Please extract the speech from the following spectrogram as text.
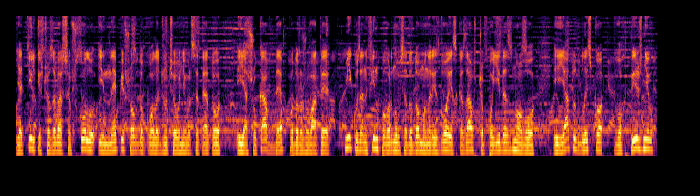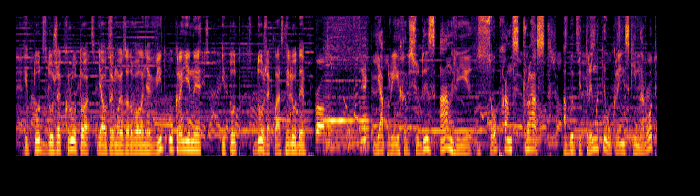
Я тільки що завершив школу і не пішов до коледжу чи університету. І я шукав, де б подорожувати. Мій кузен Фін повернувся додому на різдво і сказав, що поїде знову. І я тут близько двох тижнів, і тут дуже круто. Я отримую задоволення від України, і тут дуже класні люди. Я приїхав сюди з Англії, з Сопханс Траст, аби підтримати український народ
